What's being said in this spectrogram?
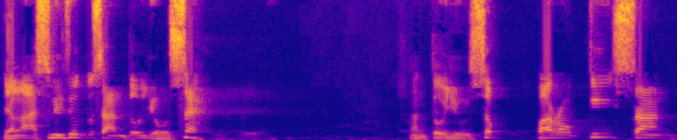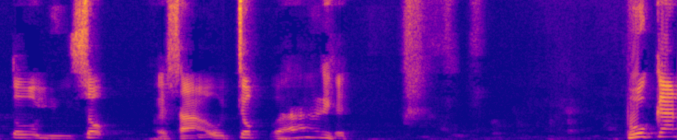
yang asli itu tuh Santo Yosef. Santo Yusuf, paroki Santo Yusuf Esa ucup. Bukan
